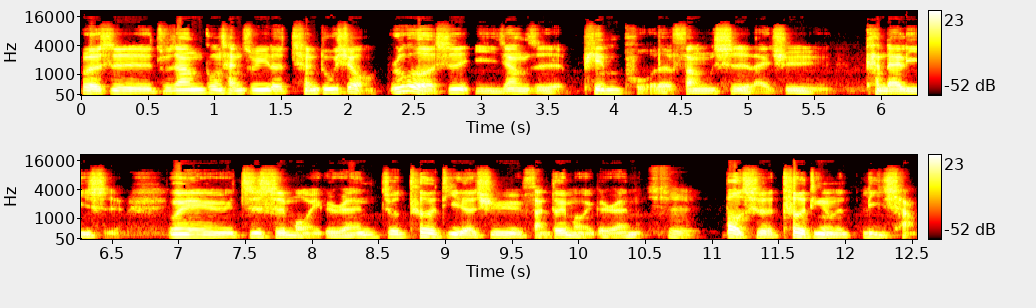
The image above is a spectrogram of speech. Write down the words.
或者是主张共产主义的陈独秀。如果是以这样子偏颇的方式来去看待历史，因为支持某一个人，就特地的去反对某一个人，是抱持了特定的立场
